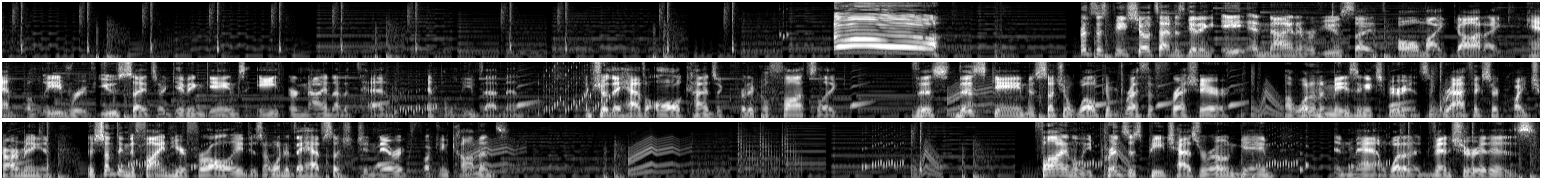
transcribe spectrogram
Princess Peach Showtime is getting eight and nine on review sites. Oh my god, I can't believe review sites are giving games eight or nine out of ten. I can't believe that, man. I'm sure they have all kinds of critical thoughts like this this game is such a welcome breath of fresh air. Uh, what an amazing experience. The graphics are quite charming and there's something to find here for all ages. I wonder if they have such generic fucking comments. Finally, Princess Peach has her own game, and man, what an adventure it is.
